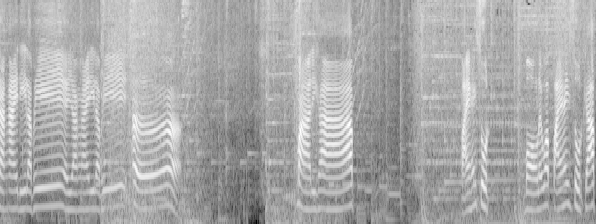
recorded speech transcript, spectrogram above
ยังไงดีล่ะพี่ ยังไงดีล่ะพี่ เออ มาดีครับ ไปให้สุด บอกเลยว่าไปให้สุดครับ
